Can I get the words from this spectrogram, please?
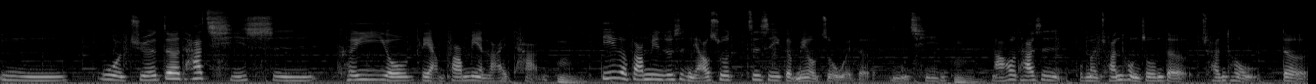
嗯，我觉得她其实。可以有两方面来谈。嗯，第一个方面就是你要说这是一个没有作为的母亲，嗯，然后她是我们传统中的传统的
